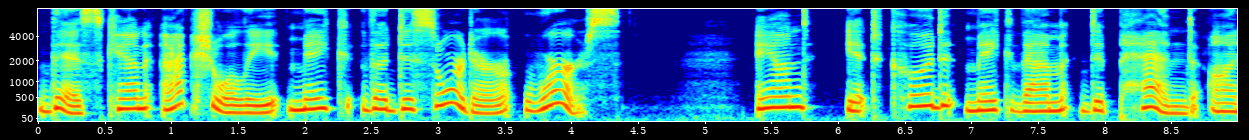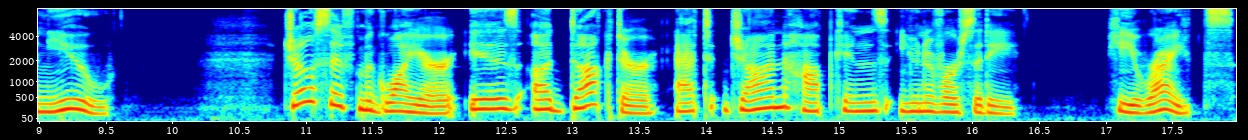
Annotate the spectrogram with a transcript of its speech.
This can actually make the disorder worse. And it could make them depend on you. Joseph McGuire is a doctor at Johns Hopkins University. He writes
